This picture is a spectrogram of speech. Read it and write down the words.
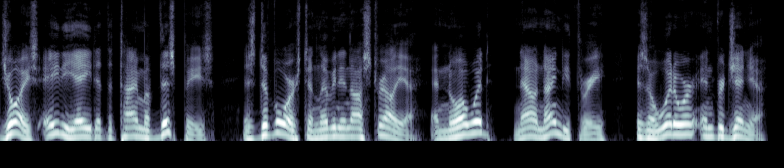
Joyce, 88 at the time of this piece, is divorced and living in Australia, and Norwood, now 93, is a widower in Virginia.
